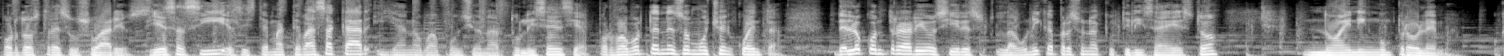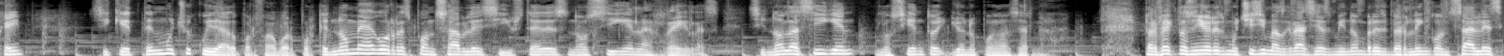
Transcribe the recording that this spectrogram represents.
por dos, tres usuarios. Si es así, el sistema te va a sacar y ya no va a funcionar tu licencia. Por favor, ten eso mucho en cuenta. De lo contrario, si eres la única persona que utiliza esto, no hay ningún problema, ¿ok? Así que ten mucho cuidado, por favor, porque no me hago responsable si ustedes no siguen las reglas. Si no las siguen, lo siento, yo no puedo hacer nada. Perfecto, señores, muchísimas gracias. Mi nombre es Berlín González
